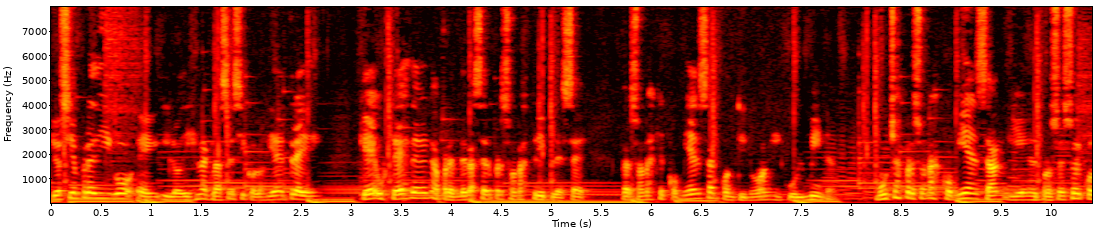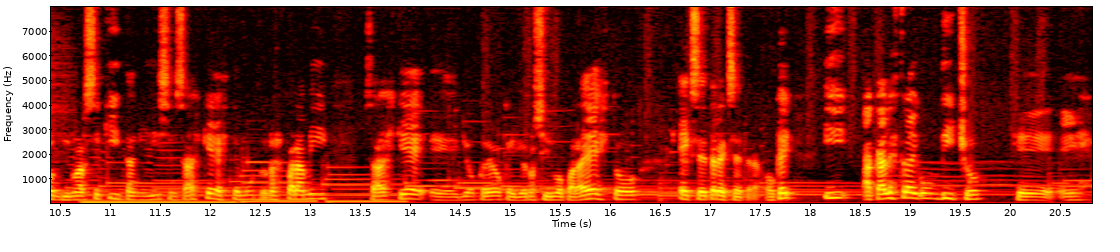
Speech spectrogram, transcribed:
Yo siempre digo, eh, y lo dije en la clase de psicología de trading, que ustedes deben aprender a ser personas triple C personas que comienzan, continúan y culminan. Muchas personas comienzan y en el proceso de continuar se quitan y dicen, ¿sabes qué? Este mundo no es para mí, ¿sabes qué? Eh, yo creo que yo no sirvo para esto, etcétera, etcétera, ¿ok? Y acá les traigo un dicho que eh,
